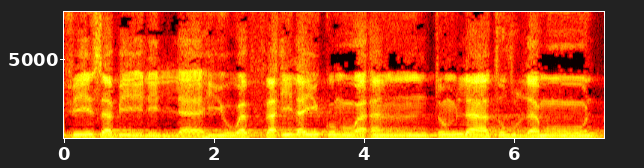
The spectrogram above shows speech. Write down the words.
في سبيل الله يوفى اليكم وأنتم لا تظلمون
